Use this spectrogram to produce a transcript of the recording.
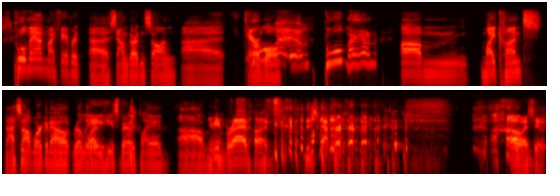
Pool Man, my favorite uh Soundgarden song. Uh terrible. Man. Pool Man. Um Mike Hunt, that's not working out really. What? He's barely played. Um you mean Brad Hunt? Whatever. oh, I Um, see.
